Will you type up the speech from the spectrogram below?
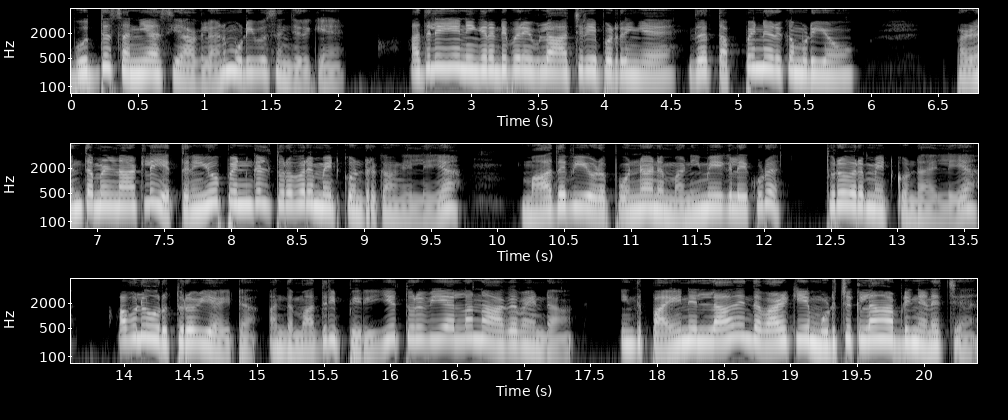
புத்த சந்நியாசி ஆகலான்னு முடிவு செஞ்சிருக்கேன். அதுலயே நீங்க ரெண்டு பேரும் இவ்வளோ ஆச்சரியப்படுறீங்க. இதுல தப்பென்ன இருக்க முடியும்? பழந்தமிழ்நாட்டில் எத்தனையோ பெண்கள் துறவரம் மேற்கொண்டிருக்காங்க இல்லையா? மாதவியோட பொன்னான மணிமேகலை கூட துறவரம் மேற்கொண்டா இல்லையா? அவளும் ஒரு துறவி ஆயிட்டா. அந்த மாதிரி பெரிய துறவியெல்லாம் நான் ஆக வேண்டாம். இந்த பயனில்லாத இந்த வாழ்க்கையை முடிச்சுக்கலாம் அப்படின்னு நினைச்சேன்.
